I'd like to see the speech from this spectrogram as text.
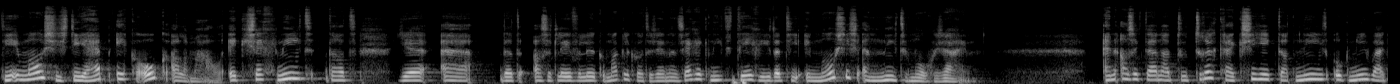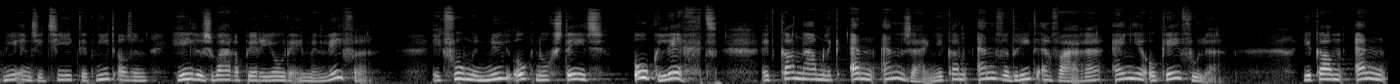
die emoties, die heb ik ook allemaal. Ik zeg niet dat je. Uh, dat als het leven leuk en makkelijk wordt te zijn, dan zeg ik niet tegen je dat die emoties er niet mogen zijn. En als ik daar naartoe terugkijk, zie ik dat niet, ook nu waar ik nu in zit, zie ik dit niet als een hele zware periode in mijn leven. Ik voel me nu ook nog steeds ook licht. Het kan namelijk en en zijn. Je kan en verdriet ervaren en je oké voelen. Je kan en,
